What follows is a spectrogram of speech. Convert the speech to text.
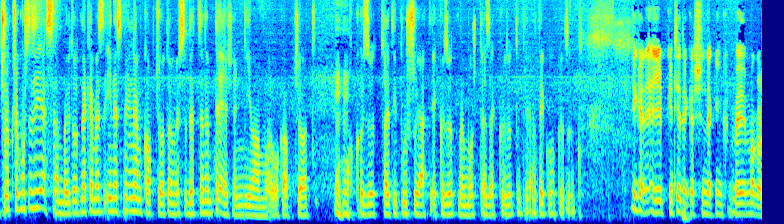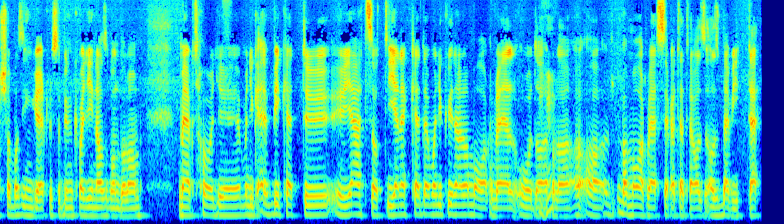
csak, csak most ez így eszembe jutott. Nekem, ez, én ezt még nem kapcsoltam össze, de nem teljesen nyilvánvaló kapcsolat a között, a típusú játék között, meg most ezek között a játékok között. Igen, egyébként érdekes, hogy nekünk magasabb az inger küszöbünk, vagy én azt gondolom, mert hogy mondjuk FB2 játszott ilyenekkel, de mondjuk ő a Marvel oldalról uh-huh. a, a, a Marvel szeretete az, az bevitte.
